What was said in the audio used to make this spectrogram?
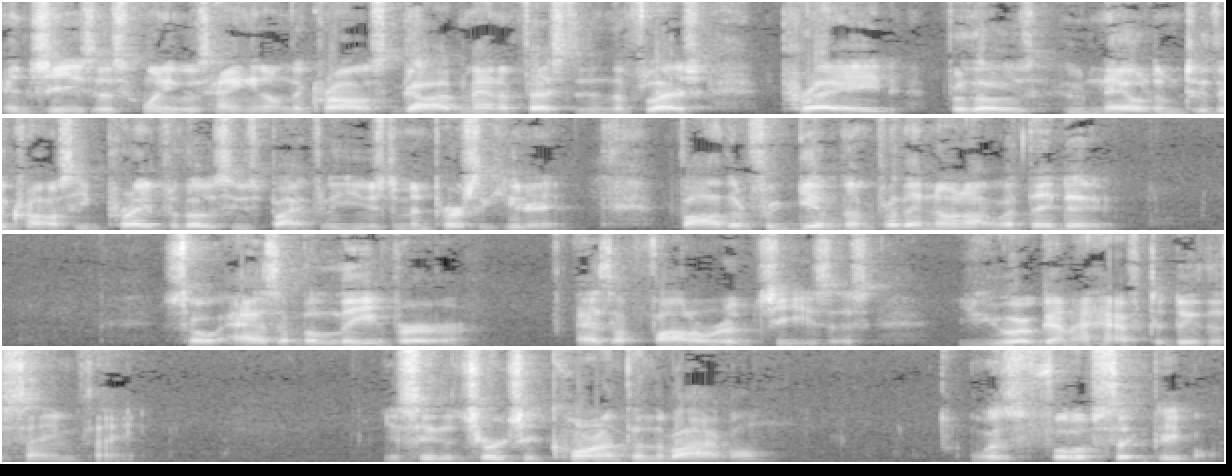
And Jesus, when he was hanging on the cross, God manifested in the flesh, prayed for those who nailed him to the cross. He prayed for those who spitefully used him and persecuted him. Father, forgive them, for they know not what they do. So, as a believer, as a follower of Jesus, you're going to have to do the same thing. You see, the church at Corinth in the Bible was full of sick people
